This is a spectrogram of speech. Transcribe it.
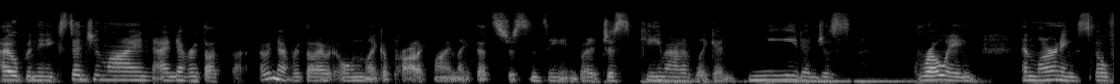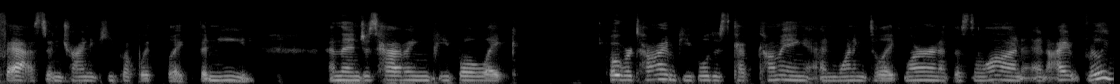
I opened the extension line. I never thought that I would never thought I would own like a product line. Like that's just insane. But it just came out of like a need and just growing and learning so fast and trying to keep up with like the need. And then just having people like over time people just kept coming and wanting to like learn at the salon and i really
